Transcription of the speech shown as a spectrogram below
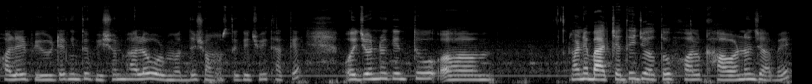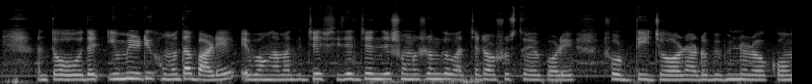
ফলের পিউরিটা কিন্তু ভীষণ ভালো, ওর মধ্যে সমস্ত কিছুই থাকে। ওই জন্য কিন্তু মানে বাচ্চাদের যত ফল খাওয়ানো যাবে, তো ওদের ইমিউনিটি ক্ষমতা বাড়ে এবং আমাদের যে সিজন চেঞ্জের সঙ্গে সঙ্গে বাচ্চাটা অসুস্থ হয়ে পড়ে, সর্দি, জ্বর আরও বিভিন্ন রকম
